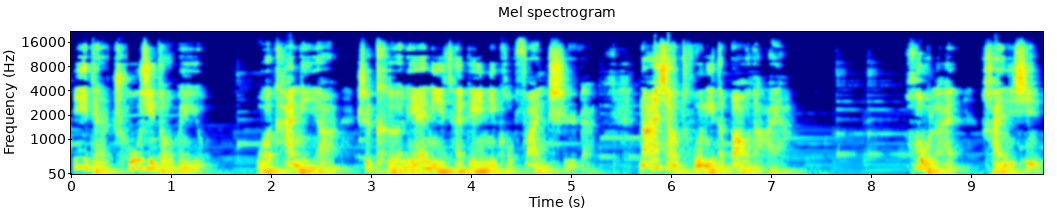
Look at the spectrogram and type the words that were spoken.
一点出息都没有。我看你呀，是可怜你才给你口饭吃的，哪想图你的报答呀？”后来，韩信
